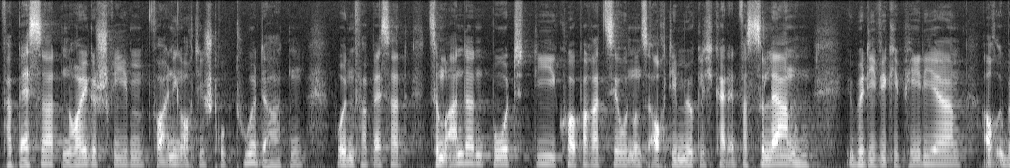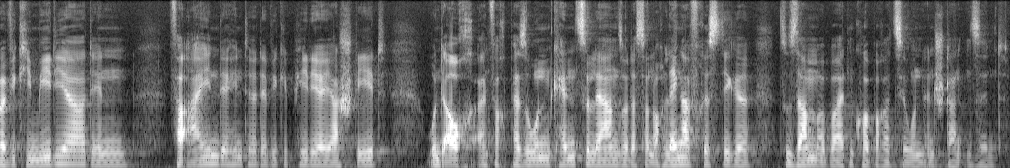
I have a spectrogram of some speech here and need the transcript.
verbessert, neu geschrieben, vor allen Dingen auch die Strukturdaten wurden verbessert. Zum anderen bot die Kooperation uns auch die Möglichkeit, etwas zu lernen über die Wikipedia, auch über Wikimedia, den Verein, der hinter der Wikipedia ja steht und auch einfach Personen kennenzulernen, sodass dann auch längerfristige Zusammenarbeiten, Kooperationen entstanden sind.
